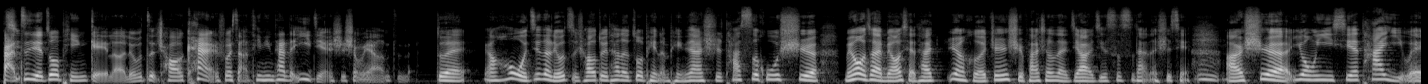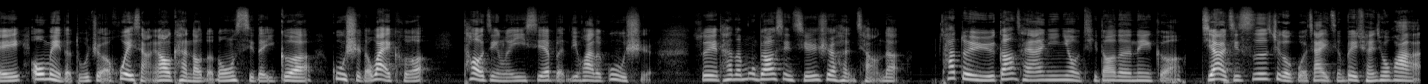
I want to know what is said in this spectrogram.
把自己的作品给了刘子超看，说想听听他的意见是什么样子的。对，然后我记得刘子超对他的作品的评价是，他似乎是没有在描写他任何真实发生在吉尔吉斯斯坦的事情，嗯，而是用一些他以为欧美的读者会想要看到的东西的一个故事的外壳，套进了一些本地化的故事，所以他的目标性其实是很强的。他对于刚才安妮你有提到的那个吉尔吉斯这个国家已经被全球化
